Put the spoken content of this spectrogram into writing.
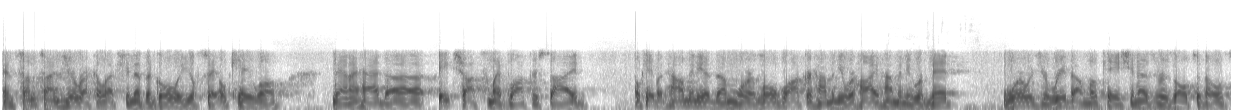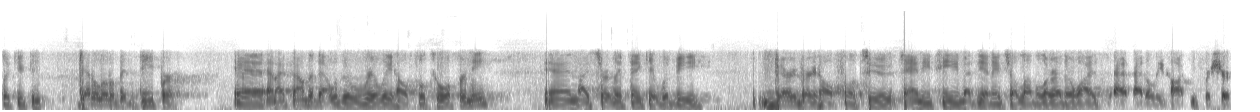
And sometimes your recollection as a goalie, you'll say, okay, well, man, I had uh, eight shots to my blocker side. Okay, but how many of them were low blocker? How many were high? How many were mid? Where was your rebound location as a result of those? Like you can get a little bit deeper. And, and I found that that was a really helpful tool for me. And I certainly think it would be very, very helpful to, to any team at the NHL level or otherwise at, at elite hockey for sure.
